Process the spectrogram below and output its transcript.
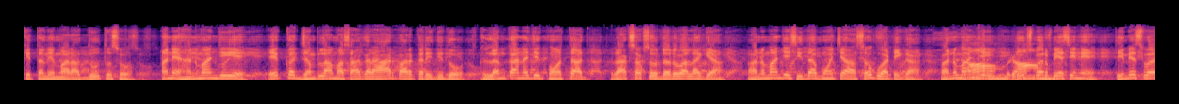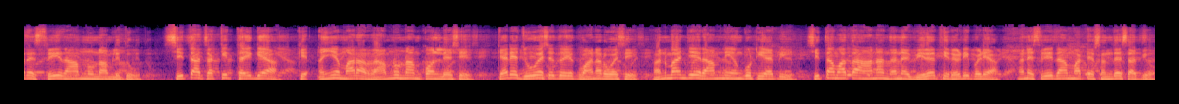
કે તમે મારા દૂત છો. અને હનુમાનજીએ એક જ ઝંપલામાં સાગર આર પાર કરી દીધો. લંકા નજીક પહોંચતા જ રાક્ષસો ડરવા લાગ્યા. હનુમાનજી સીધા પહોંચ્યા અશોક વાટિકા. હનુમાનજી વૃક્ષ પર બેસીને ધીમેશ્વરે શ્રી રામનું નામ લીધું. સીતા ચકિત થઈ ગયા કે અહીંયા મારા રામનું નામ કોણ લેશે? ત્યારે જુએ છે તો એક વાનર હોય છે. હનુમાનજીએ રામની અંગૂઠી આપી. સીતા માતા આનંદ અને વીરથી રડી પડ્યા અને શ્રી રામ માટે સંદેશ આપ્યો.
